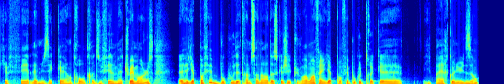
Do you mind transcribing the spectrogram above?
qui a fait la musique, entre autres, du film Tremors. il n'a pas fait beaucoup de trames sonores de ce que j'ai pu voir, ou enfin, il n'a pas fait beaucoup de trucs hyper connu, disons.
